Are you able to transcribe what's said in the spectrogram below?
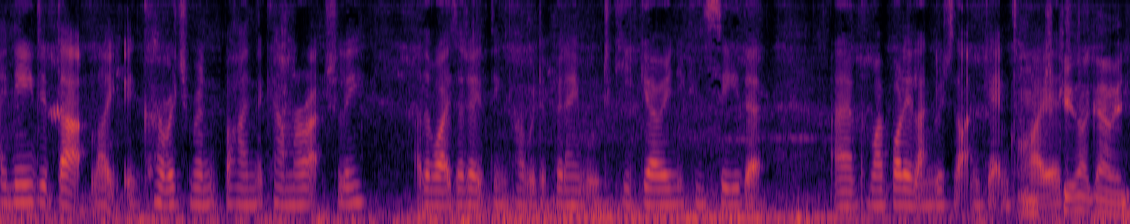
I needed that like encouragement behind the camera actually. Otherwise, I don't think I would have been able to keep going. You can see that um, from my body language that I'm getting Right, tired. keep that going.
